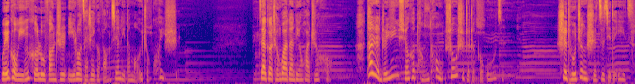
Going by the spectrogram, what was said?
唯恐迎合陆方之遗落在这个房间里的某一种窥视。在葛城挂断电话之后，他忍着晕眩和疼痛，收拾着整个屋子，试图证实自己的臆测。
